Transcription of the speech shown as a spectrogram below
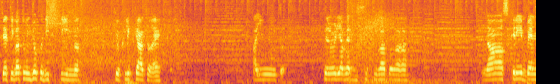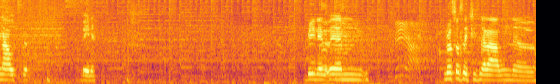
Si è attivato un gioco di Steam che ho cliccato, ecco. Aiuto. Spero di aver disattivato la... No, Scribblenauts. Bene. Bene, ehm, non so se ci sarà un...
